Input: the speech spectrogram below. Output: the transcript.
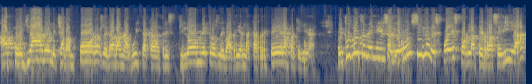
apoyado, le echaban porras, le daban agüita cada tres kilómetros, le barrían la carretera para que llegara. El fútbol femenil salió un siglo después por la terracería.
